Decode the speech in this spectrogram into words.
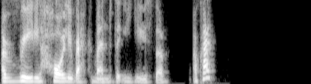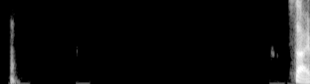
I really highly recommend that you use them. Okay. So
